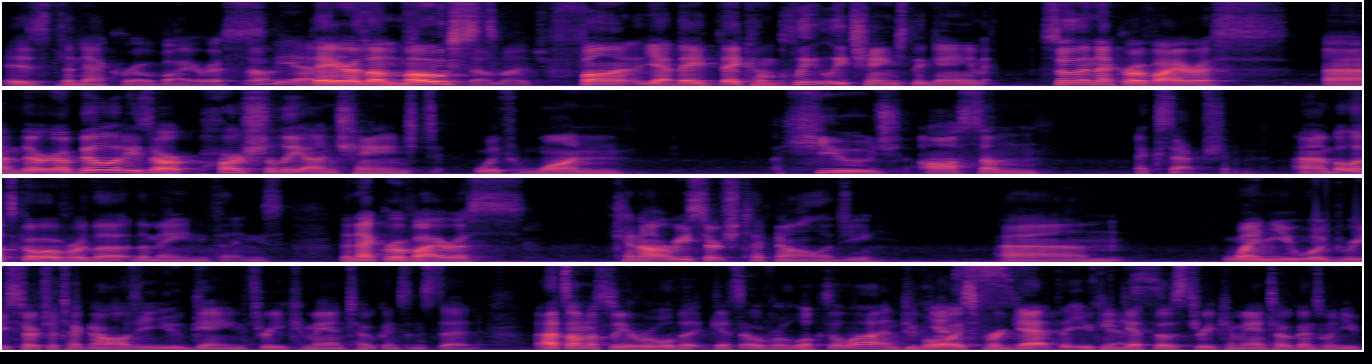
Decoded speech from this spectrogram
is the Necrovirus. Oh, yeah, they they are the most so fun. Yeah, they they completely changed the game. So the Necrovirus, um, their abilities are partially unchanged with one huge, awesome exception. Um, but let's go over the, the main things. The Necrovirus cannot research technology. Um, when you would research a technology, you gain three command tokens instead. That's honestly a rule that gets overlooked a lot, and people always forget that you can Yes. get those three command tokens when you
